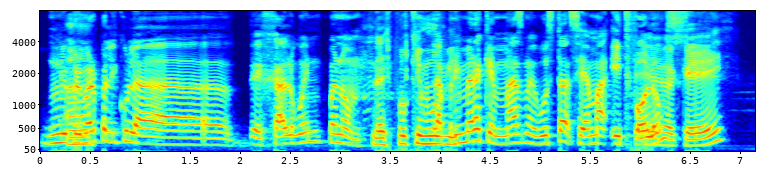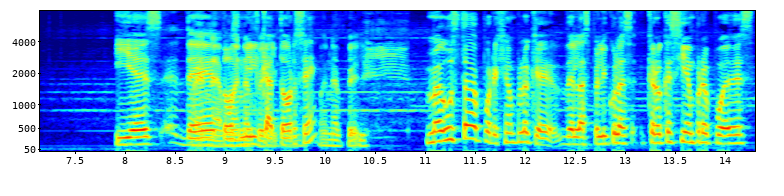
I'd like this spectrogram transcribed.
Mi Ah. primera película de Halloween, bueno, La Spooky Movie. la primera que más me gusta se llama It Follows Eh, ok. y es de Buena- buena 2014. película, Buena peli. Me gusta, por ejemplo, que de las películas creo que siempre puedes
